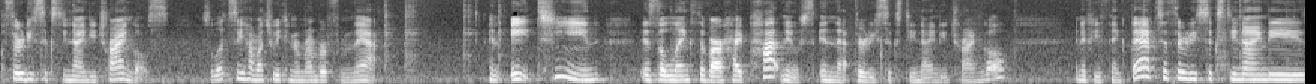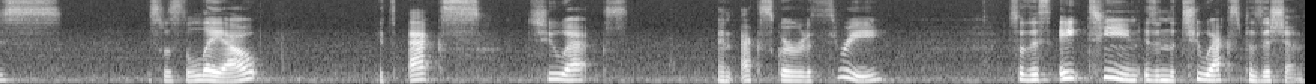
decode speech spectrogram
30, 60, 90 triangles. So let's see how much we can remember from that. And 18 is the length of our hypotenuse in that 30, 60, 90 triangle. And if you think back to 30, 60, 90s, this was the layout. It's x, 2x, and x square root of 3. So this 18 is in the 2x position.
